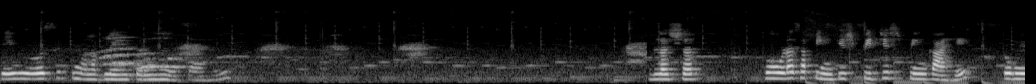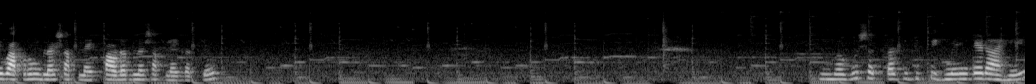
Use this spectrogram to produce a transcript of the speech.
ते व्यवस्थित तुम्हाला ब्लेंड करून घ्यायचं आहे. ब्लशर थोडासा पिंकिश पिचिश पिंक आहे. तो मी वापरून blush apply powder blush apply करते. बघू शकता किती पिगमेंटेड आहे.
